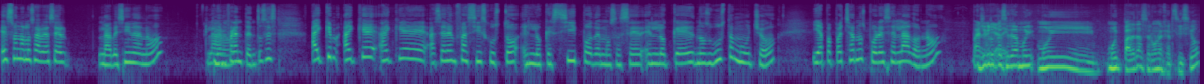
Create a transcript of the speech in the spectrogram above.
Eso no lo sabe hacer la vecina, ¿no? Claro. De enfrente. Entonces, hay que, hay, que, hay que hacer énfasis justo en lo que sí podemos hacer, en lo que nos gusta mucho y apapacharnos por ese lado, ¿no? Bueno, Yo creo que digo. sería muy, muy, muy padre hacer un ejercicio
